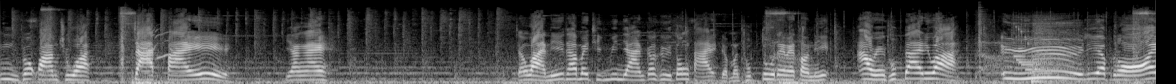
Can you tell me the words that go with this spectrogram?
อืมเพื่อความชัวร์จัดไป ยังไง จังหวะนี้ถ้าไม่ทิ้งวิญญาณก็คือต้องตาย เดี๋ยวมันทุบตู้ได้ไหมตอนนี้ อ้าวยังทุบได้นี่ว่าอือเรียบร้อย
